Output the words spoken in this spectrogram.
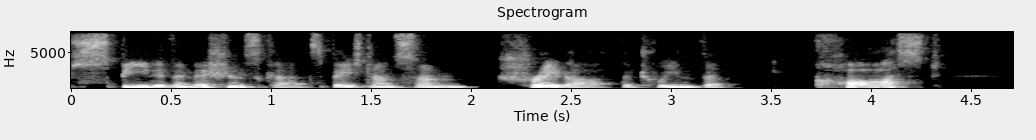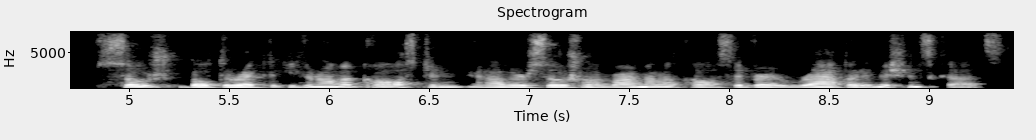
speed of emissions cuts based on some trade-off between the cost, social, both direct economic cost and, and other social environmental costs of very rapid emissions cuts,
